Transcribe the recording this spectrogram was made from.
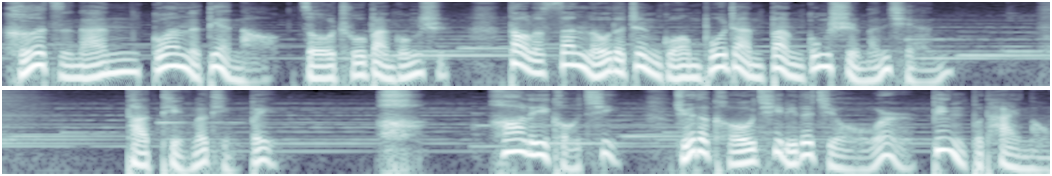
何子楠关了电脑，走出办公室，到了三楼的镇广播站办公室门前。他挺了挺背，哈，哈了一口气，觉得口气里的酒味并不太浓。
